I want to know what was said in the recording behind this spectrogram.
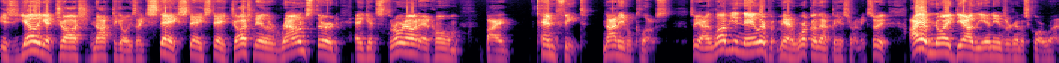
is yelling at Josh not to go. He's like, stay, stay, stay. Josh Naylor rounds third and gets thrown out at home by 10 feet. Not even close. So yeah, I love you, Naylor, but man, work on that base running. So I have no idea how the Indians are going to score a run.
